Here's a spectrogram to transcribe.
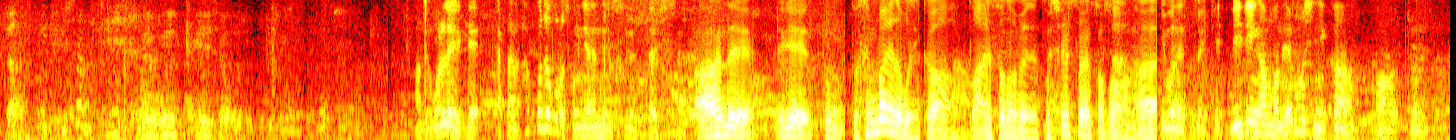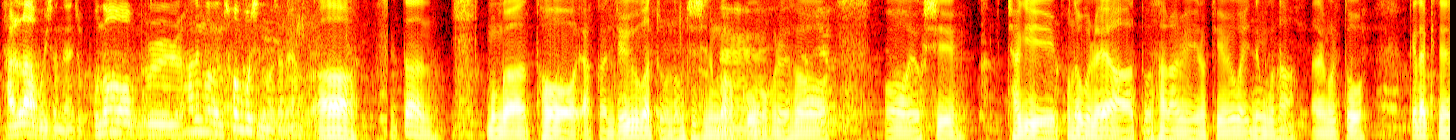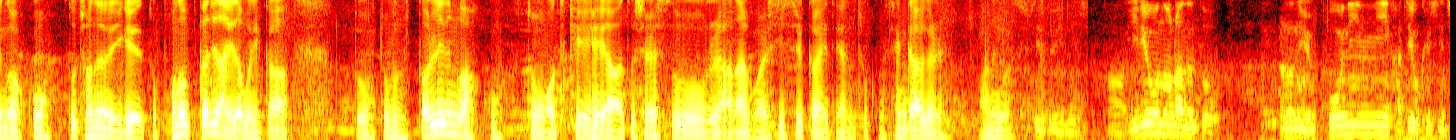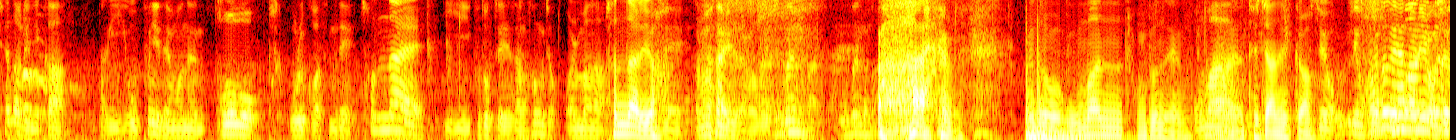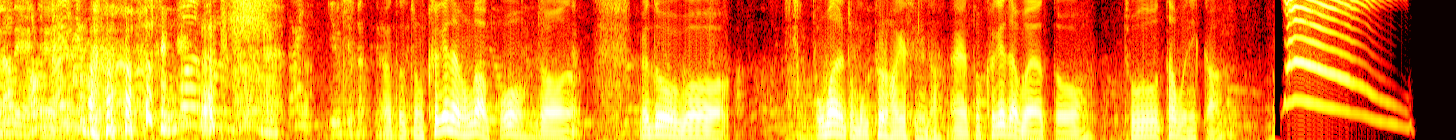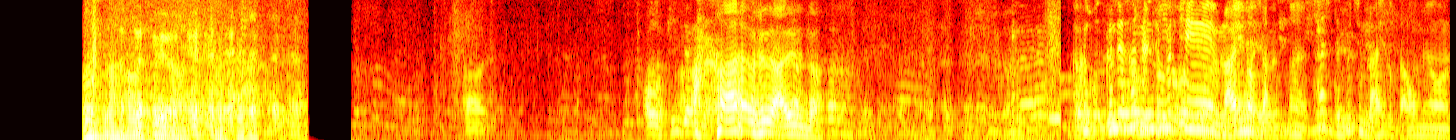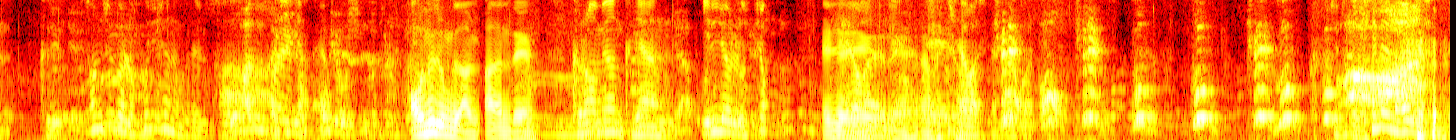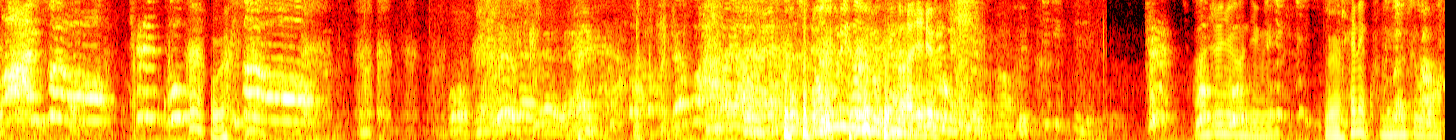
아, 네, 원래 이렇게 약간 학구적으로 정리하는 스타일이시나요? 아 근데 이게 또, 또 생방이다 보니까 또 안 써놓으면 또 실수할까봐 아, 이번에 또 이렇게 리딩 한번 해보시니까 어, 좀 달라 보이셨나요? 좀 본업을 하는 거는 처음 보시는 거잖아요. 아 일단 뭔가 더 약간 여유가 좀 넘치시는 것 같고 네. 그래서 어 역시 자기 본업을 해야 또 사람이 이렇게 여유가 있는구나 라는 걸 또 깨닫게 되는 것 같고 또 저는 이게 또 본업까지는 아니다 보니까 또 좀 떨리는 것 같고 좀 어떻게 해야 또 실수를 안 하고 할 수 있을까에 대한 조금 생각을 좀 하는 것 같습니다. 어, 이리 오너라는 또 오너님이 본인이 가지고 계신 채널이니까 딱 이게 오픈이 되면은 더팍 오를 것 같은데 첫날 이 구독자 예상 성적 얼마나 첫날이요? 네 얼마나 예상하고 있어요? 그래도 5만 정도는 5만. 네, 되지 않을까. 지금 지금 황동현 해설님 오셨는데 바로 예. 따이신데. 5만 원 이렇게 딱 돼요. 어, 또좀 크게 잡은 것 같고 또 그래도 뭐 5만을 좀 목표로 가겠습니다. 예, 또 크게 잡아야 또 좋다 보니까. 반갑습니다. 반갑습니다. 반갑습니다. 어 긴장. 아, 무슨 아닙니다. 그, 근데 사실 대표팀 라인업 나, 네, 사실 대표팀 라인업 나오면 그 선수별로 포지션은 그래도 다 아시지 않아요? 어느 정도 안, 안 한데. 그러면 그냥 일렬로 쭉 일렬, 내려가는 게 네, 아, 네, 그쵸. 제가 봤을 때 나을 것 같아요. 캐는 나오고 계신데? 아 있어요. 트랙국 뭐야? 있어요. 뭐 왜 왜왜 혹시 너구리 선수 오신 거 아니에요? 안준희 의원님이 네. 찌직 아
